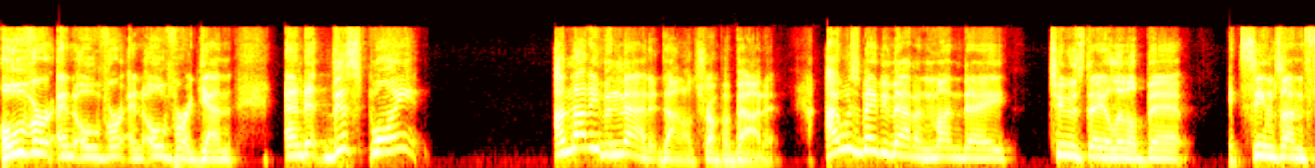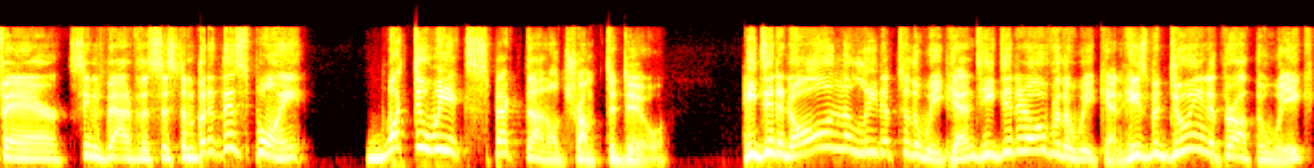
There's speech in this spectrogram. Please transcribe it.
over and over and over again. And at this point, I'm not even mad at Donald Trump about it. I was maybe mad on Monday, Tuesday a little bit. It seems unfair, seems bad for the system. But at this point, what do we expect Donald Trump to do? He did it all in the lead up to the weekend. He did it over the weekend. He's been doing it throughout the week.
